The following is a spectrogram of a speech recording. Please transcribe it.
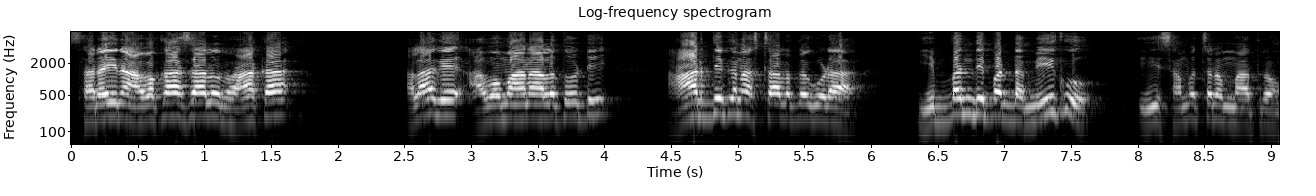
సరైన అవకాశాలు రాక అలాగే అవమానాలతోటి ఆర్థిక నష్టాలతో కూడా ఇబ్బంది పడ్డ మీకు ఈ సంవత్సరం మాత్రం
